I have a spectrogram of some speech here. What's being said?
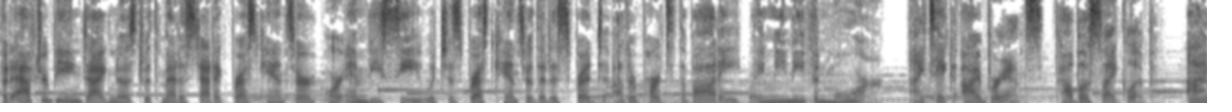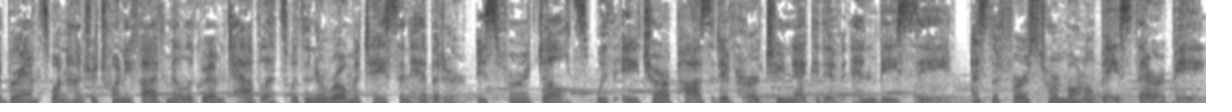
But after being diagnosed with metastatic breast cancer, or MBC, which is breast cancer that has spread to other parts of the body, they mean even more. I take Ibrance, palbociclib. Ibrance 125 milligram tablets with an aromatase inhibitor is for adults with HR positive HER2 negative MBC as the first hormonal based therapy.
